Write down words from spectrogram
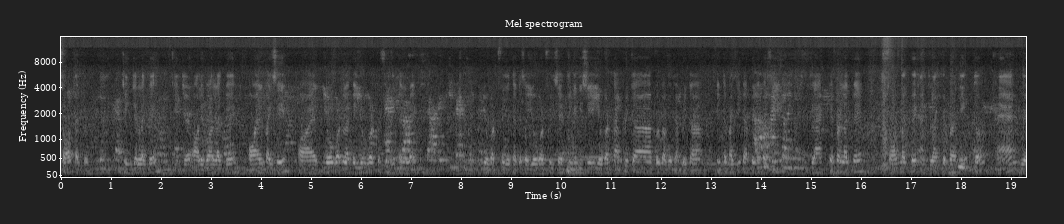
সল্ট লাগবে জিঞ্জার লাগবে জিঞ্জার অলিভ অয়েল লাগবে অয়েল পাইছি অয়েল ইয়োগার্ট লাগবে ইয়োগার্ট তো ফ্রিজে থাকে রাইট ইয়োগার্ট ফ্রিজে থাকে সো ইয়োগার্ট ফ্রিজে থেকে নিছি ইয়োগার্ট পাপরিকা কই পাবো পাপরিকা তিনটা পাইছি পাপরিকা পাইছি ব্ল্যাক পেপার লাগবে সল্ট লাগবে অ্যান্ড ব্ল্যাক পেপার এই তো অ্যান্ড উই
